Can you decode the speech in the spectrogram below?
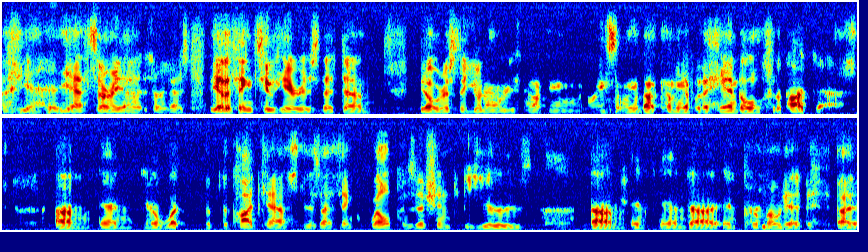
Yeah, yeah. Sorry, uh, sorry, guys. The other thing too here is that um, you know, Risto, you and I were just talking recently about coming up with a handle for the podcast, um, and you know what the, the podcast is, I think, well positioned to be used um, and and uh, and promoted, uh,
